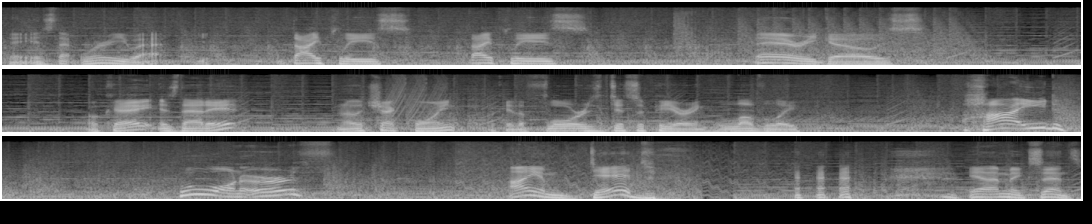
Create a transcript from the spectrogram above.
Okay, is that where are you at? Die please. Die please. There he goes. Okay, is that it? Another checkpoint. Okay, the floor is disappearing. Lovely. Hide? Who on earth? I am dead. yeah, that makes sense.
